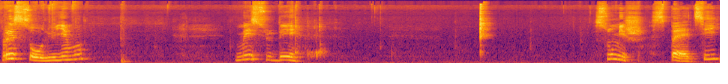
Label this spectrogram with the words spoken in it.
присолюємо. Ми сюди суміш спецій.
